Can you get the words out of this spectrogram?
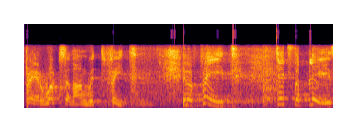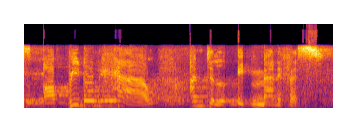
Prayer works along with faith. You know, faith takes the place of we don't have until it manifests.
